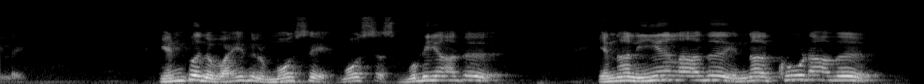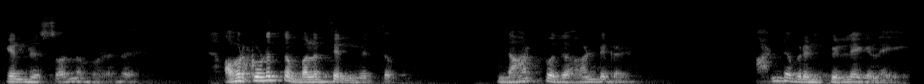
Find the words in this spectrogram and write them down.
இல்லை. எண்பது வயதில் மோசே மோசஸ் முடியாது. என்னால் இயலாது என்னால் கூடாது என்று சொன்ன பொழுது அவர் கொடுத்த பலத்தின் நிமித்தம் நாற்பது ஆண்டுகள். ஆண்டவரின் பிள்ளைகளை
